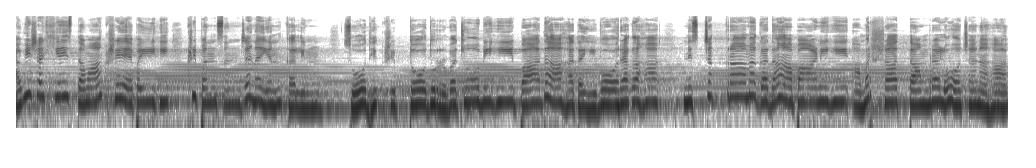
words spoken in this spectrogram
अविषह्यैस्तमाक्षेपैः क्षिपन् सञ्जनयन् कलिं सोऽधिक्षिप्तो दुर्वचोभिः पादाहतैवोरगः निश्चक्रामगदापाणिः अमर्षात्ताम्रलोचनः।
